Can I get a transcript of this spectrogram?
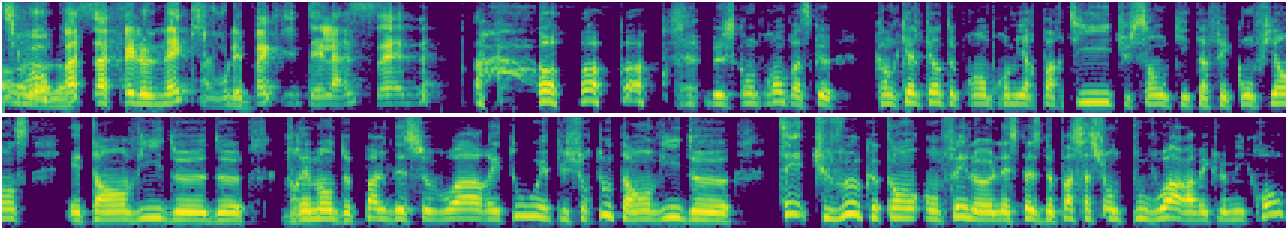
Tu Oh vois là ou là. pas? Ça fait le mec qui Ah voulait pas quitter la scène. Mais je comprends parce que quand quelqu'un te prend en première partie, tu sens qu'il t'a fait confiance et tu as envie de de vraiment de pas le décevoir et tout et puis surtout tu as envie de tu sais, tu veux que quand on fait le l'espèce de passation de pouvoir avec le micro,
